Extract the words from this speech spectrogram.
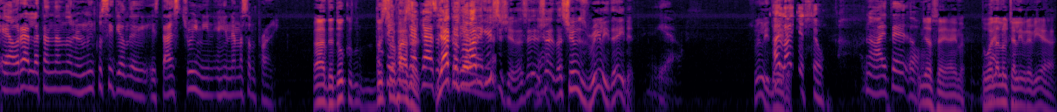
eh, ahora la están dando en el único sitio donde está streaming es en Amazon Prime. Ah, the Duke, Dukes si- of si Hazzard. acaso, yeah, because nobody gives a shit. That's it. That show is really dated. Yeah. It's really I dated. like it still. No, este. oh. Yo sé, ahí no. Tú ves la lucha libre vieja.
